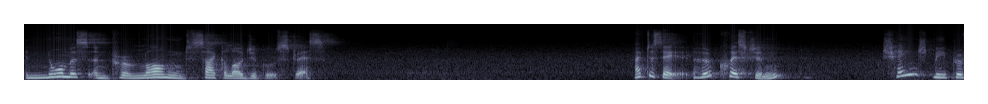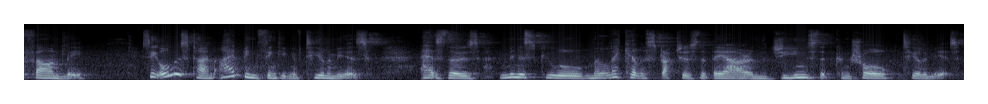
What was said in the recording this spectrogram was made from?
enormous and prolonged psychological stress. I have to say, her question changed me profoundly. See, all this time I'd been thinking of telomeres as those minuscule molecular structures that they are and the genes that control telomeres.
